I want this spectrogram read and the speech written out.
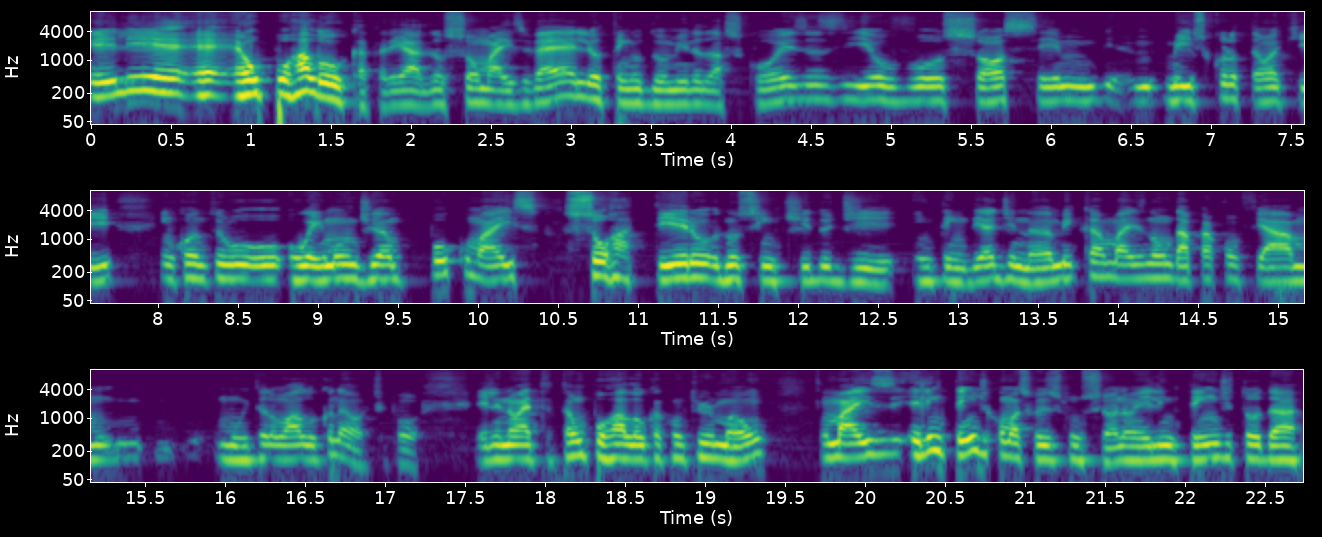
ele é, é, o porra louca, tá ligado? Eu sou mais velho, eu tenho o domínio das coisas e eu vou só ser meio escrotão aqui, enquanto o, o é um pouco mais sorrateiro no sentido de entender a dinâmica, mas não dá para confiar muito no maluco, não. Tipo, ele não é tão porra louca quanto o irmão, mas ele entende como as coisas funcionam, ele entende toda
